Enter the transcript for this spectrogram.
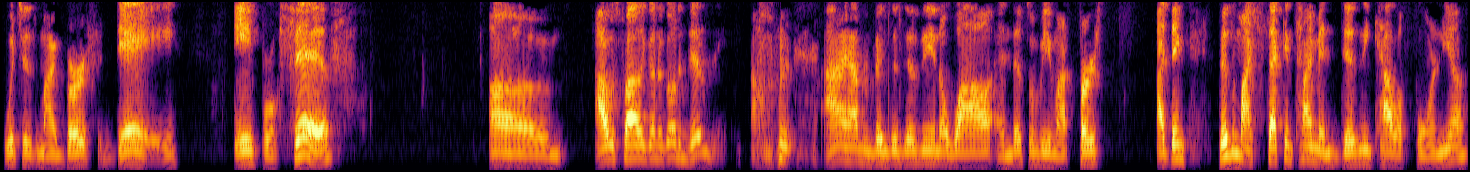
which is my birthday, April 5th, um, I was probably going to go to Disney. I haven't been to Disney in a while, and this will be my first. I think this is my second time in Disney, California,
